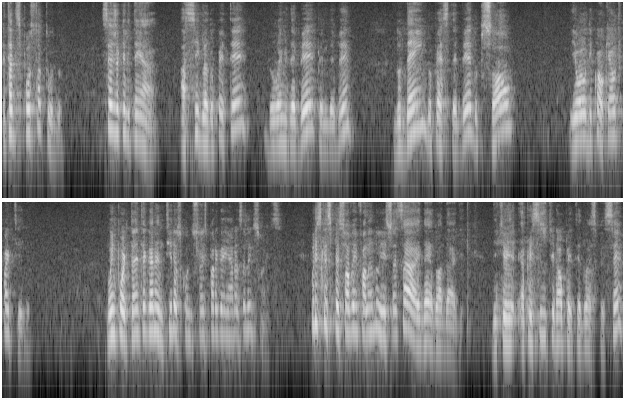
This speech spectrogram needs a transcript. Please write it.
está disposto a tudo. Seja que ele tenha a sigla do PT, do MDB, PMDB, do DEM, do PSDB, do PSOL e ou de qualquer outro partido. O importante é garantir as condições para ganhar as eleições. Por isso que esse pessoal vem falando isso. Essa ideia do Haddad de que é preciso tirar o PT do SPC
